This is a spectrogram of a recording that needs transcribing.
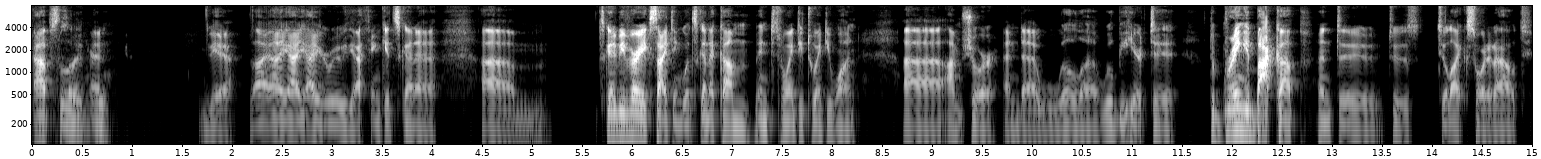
Absolutely, man. Yeah, I, I I agree with you. I think it's gonna um it's gonna be very exciting. What's gonna come into 2021? Uh, I'm sure, and uh, we'll uh, we'll be here to to bring it back up and to to to like sort it out.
